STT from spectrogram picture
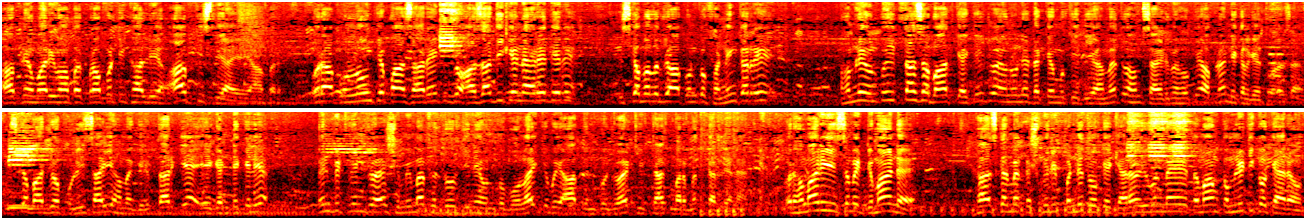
आपने हमारी वहाँ पर प्रॉपर्टी खा लिया आप किस लिए आए यहाँ पर? और आप उन लोगों के पास आ रहे हैं कि जो आज़ादी के नहरे दे रहे हैं। इसका मतलब जो आप उनको फंडिंग कर रहे हैं? हमने उनको इतना सा बात कह के जो है उन्होंने धक्के मुक्की दिया हमें तो हम साइड में होकर अपना निकल गए थोड़ा सा। उसके बाद जो पुलिस आई हमें गिरफ़्तार किया एक घंटे के लिए। इन बिटवीन जो है शमीमा फिरदौस जी ने उनको बोला कि भाई आप इनको जो है ठीक ठाक मरम्मत कर लेना है। और हमारी इस समय डिमांड है खासकर मैं कश्मीरी पंडित होकर कह रहा हूँ इवन मैं तमाम कम्युनिटी को कह रहा हूँ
